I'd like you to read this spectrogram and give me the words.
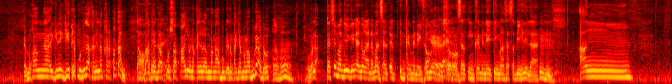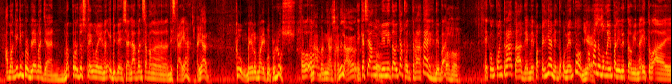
Eh, mukhang uh, ginigita po nila kanilang karapatan. Oo, Batay daw po sa payo ng kanilang mga abog- ng kanyang mga abogado. Wala. Kasi magiging ano nga naman, self-incrimination. Yes, oo. Self-incriminating mga sasabihin nila. Ang ang magiging problema dyan, mag-produce kayo ngayon ng ebidensya laban sa mga diskaya. Ayan. Kung mayroong maipuproduce Oo. laban nga sa kanila. Eh kasi ang oh, lilitaw dyan, kontrata eh, di ba? Oho. Eh kung kontrata, de may papel yan, may dokumento. Yes. Paano mo ngayon palilitawin na ito ay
